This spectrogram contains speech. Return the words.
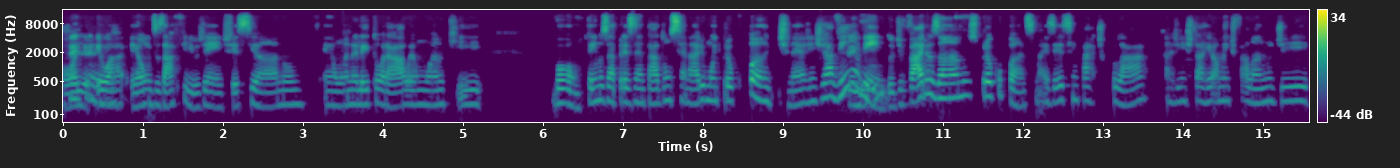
Olha, eu, é um desafio, gente. Esse ano é um ano eleitoral, é um ano que, bom, tem nos apresentado um cenário muito preocupante, né? A gente já vinha Sim. vindo de vários anos preocupantes, mas esse em particular, a gente está realmente falando de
